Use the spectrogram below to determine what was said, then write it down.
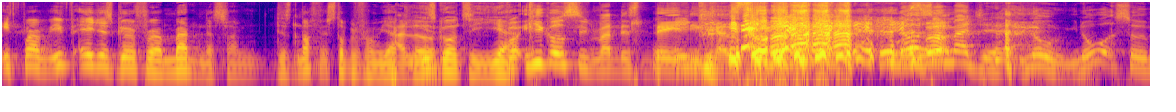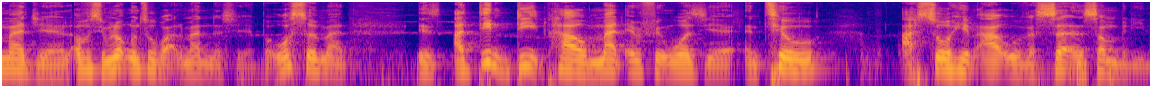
if bruv, if AJ's going for a madness, fam, there's nothing stopping from I Yaki. He's going to yeah. But he goes through madness daily. You know what's so mad, yeah? No, you know what's so mad, yeah? Obviously, we're not going to talk about the madness here, but what's so mad is I didn't deep how mad everything was, yeah, until I saw him out with a certain somebody.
